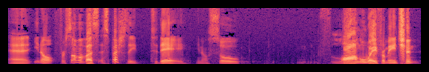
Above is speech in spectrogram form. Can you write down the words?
And, you know, for some of us, especially today, you know, so long away from ancient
